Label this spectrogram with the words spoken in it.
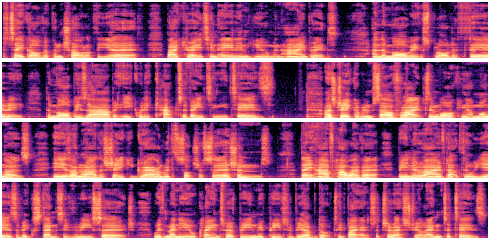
to take over control of the Earth by creating alien human hybrids. And the more we explore the theory, the more bizarre but equally captivating it is. As Jacob himself writes in Walking Among Us, he is on rather shaky ground with such assertions. They have, however, been arrived at through years of extensive research, with many who claim to have been repeatedly abducted by extraterrestrial entities.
